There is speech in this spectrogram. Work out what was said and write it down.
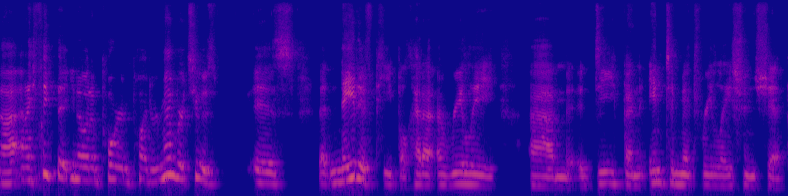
Uh, and I think that, you know, an important point to remember too is, is that native people had a, a really um, deep and intimate relationship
